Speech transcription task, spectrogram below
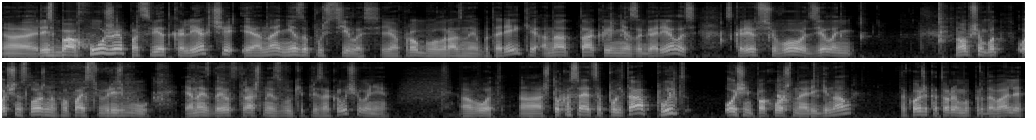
А, резьба хуже, подсветка легче, и она не запустилась. Я пробовал разные батарейки, она так и не загорелась. Скорее всего, дело ну, в общем, вот очень сложно попасть в резьбу, и она издает страшные звуки при закручивании. А, вот. А, что касается пульта, пульт очень похож на оригинал, такой же, который мы продавали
